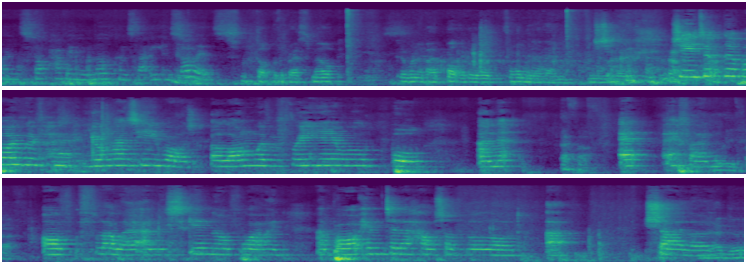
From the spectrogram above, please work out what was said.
When stop having milk and start eating solids. Stop with the breast milk. They wouldn't have had bottled or formula then. She took the boy with her, young as he was, along with a three-year-old bull, an Effa. e- ephah of flour and a skin of wine, and brought him to the house of the Lord at Shiloh. Yeah.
